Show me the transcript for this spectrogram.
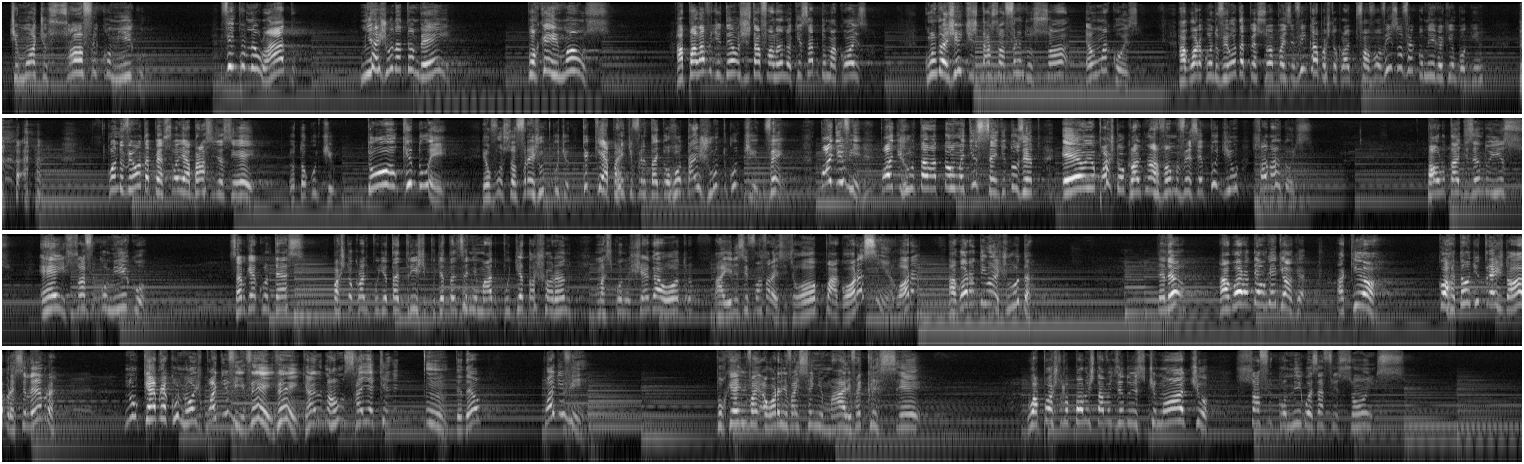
Timóteo sofre comigo. Vem para o meu lado. Me ajuda também. Porque, irmãos, a palavra de Deus está falando aqui, sabe de uma coisa? Quando a gente está sofrendo só, é uma coisa. Agora, quando vem outra pessoa para dizer, vem cá, pastor Cláudio, por favor, vem sofrer comigo aqui um pouquinho. quando vem outra pessoa e abraça e diz assim, ei, eu estou contigo. Dou o que doer. Eu vou sofrer junto contigo. O que, que é para a gente enfrentar? Eu vou estar junto contigo. Vem. Pode vir. Pode juntar uma turma de 100, de 200. Eu e o pastor Cláudio, nós vamos vencer tudinho, só nós dois. Paulo está dizendo isso. Ei, sofre comigo. Sabe o que acontece? O pastor Cláudio podia estar triste, podia estar desanimado, podia estar chorando, mas quando chega outro, aí ele se fortalece. Diz, Opa, agora sim, agora, agora eu tenho ajuda. Entendeu? Agora tem alguém aqui, ó, aqui, ó, cordão de três dobras, se lembra? Não quebra com pode vir, vem, vem, nós vamos sair aqui, hum, entendeu? Pode vir. Porque ele vai, agora ele vai se animar, ele vai crescer. O apóstolo Paulo estava dizendo isso, Timóteo, sofre comigo as aflições.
